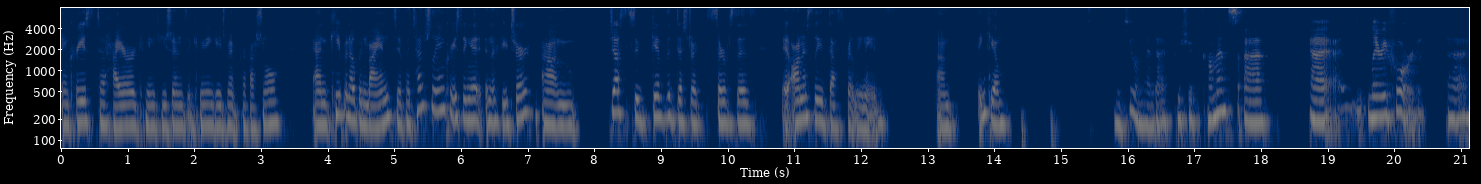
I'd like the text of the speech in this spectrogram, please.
increase to hire communications and community engagement professional and keep an open mind to potentially increasing it in the future, um, just to give the district services it honestly desperately needs. Um, thank you. Thank you, Amanda. I appreciate the comments. Uh, uh, Larry Ford uh,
